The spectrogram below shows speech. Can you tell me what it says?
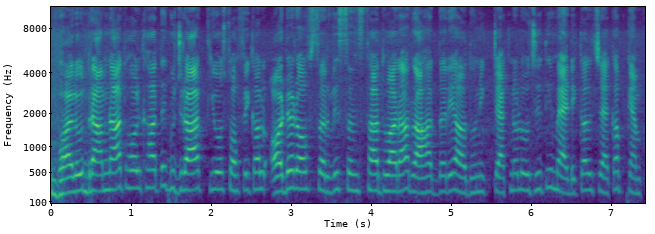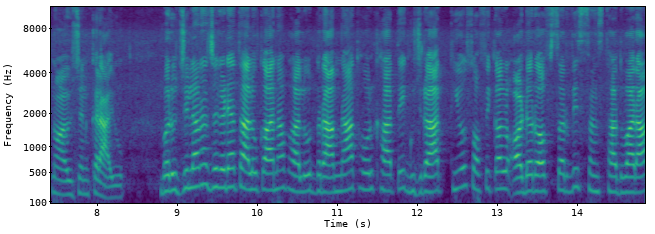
ભાલુદ રામનાથ હોલ ખાતે Gujarat theosophical order of service સંસ્થા દ્વારા રાહત દરે આધુનિક ટેકનોલોજીથી મેડિકલ ચેકઅપ કેમ્પનું આયોજન કરાયું. ભરૂચ જિલ્લાના ઝઘડિયા તાલુકાના ભાલુદ રામનાથ હોલ ખાતે Gujarat theosophical order of service સંસ્થા દ્વારા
